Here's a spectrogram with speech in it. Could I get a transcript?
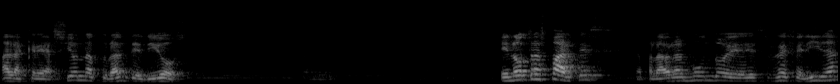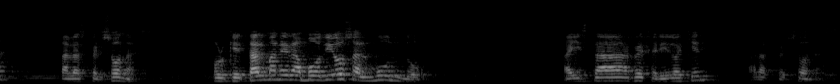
a la creación natural de Dios. En otras partes, la palabra mundo es referida a las personas, porque de tal manera amó Dios al mundo. Ahí está referido a quién? A las personas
